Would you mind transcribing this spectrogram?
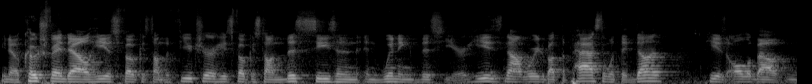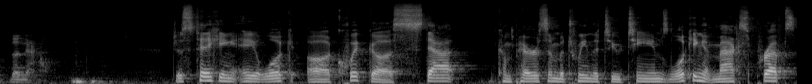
you know, Coach Vandell, he is focused on the future. He's focused on this season and winning this year. He is not worried about the past and what they've done. He is all about the now. Just taking a look, a uh, quick uh, stat comparison between the two teams. Looking at Max Preps,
